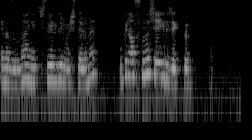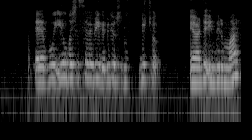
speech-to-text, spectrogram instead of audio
En azından yetiştirebilirim işlerimi. Bugün aslında şeye gidecektim. Ee, bu yılbaşı sebebiyle biliyorsunuz birçok yerde indirim var.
